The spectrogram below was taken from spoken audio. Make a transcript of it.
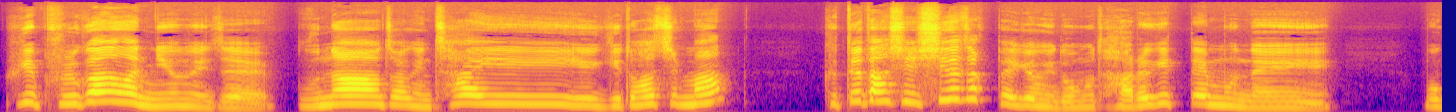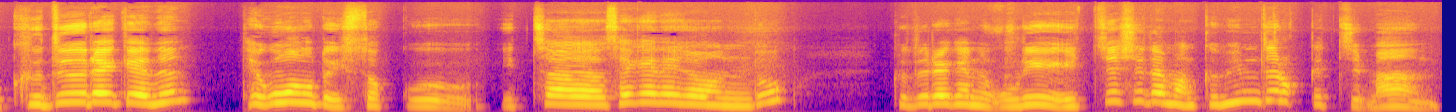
그게 불가능한 이유는 이제 문화적인 차이이기도 하지만 그때 당시 시대적 배경이 너무 다르기 때문에 뭐 그들에게는 대공황도 있었고 2차 세계대전도 그들에게는 우리 일제시대만큼 힘들었겠지만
